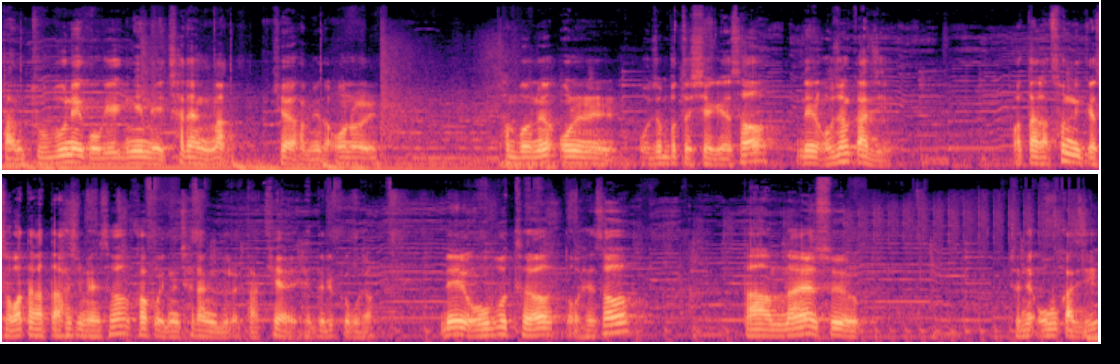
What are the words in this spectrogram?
단 두 분의 고객님의 차량만 케어합니다. 오늘 한 번은 오늘 오전부터 시작해서 내일 오전까지 왔다가 손님께서 왔다 갔다 하시면서 갖고 있는 차량들을 다 케어해 드릴 거고요. 내일 오후부터 또 해서 다음날 수요일 저녁 오후까지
